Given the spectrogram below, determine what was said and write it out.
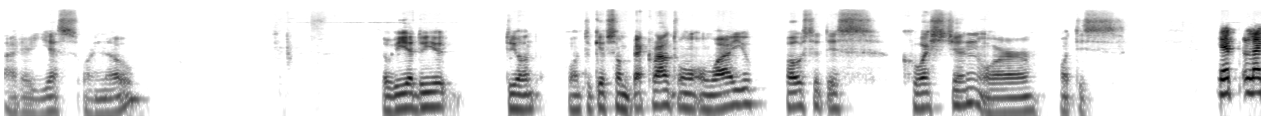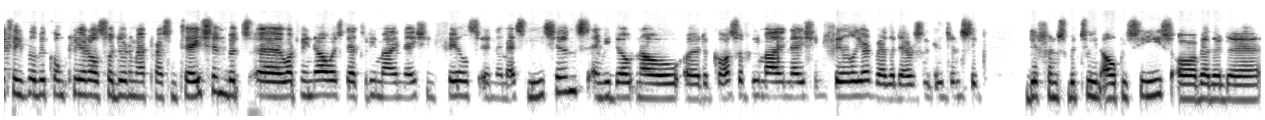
either yes or no. So WIA, do you do you want, want to give some background on, on why you posted this question or what is Yep, likely it will become clear also during my presentation. But uh, what we know is that remyelination fails in MS lesions, and we don't know uh, the cause of remyelination failure, whether there's an intrinsic difference between OPCs or whether the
